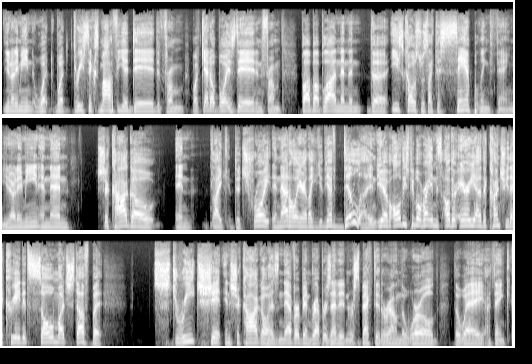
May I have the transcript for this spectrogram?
you know what I mean? What what Three Six Mafia did, from what Geto Boys did, and from blah blah blah. And then the, the East Coast was like the sampling thing. You know what I mean? And then Chicago and like Detroit and that whole area, like you have Dilla and you have all these people right in this other area of the country that created so much stuff, but street shit in Chicago has never been represented and respected around the world the way I think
